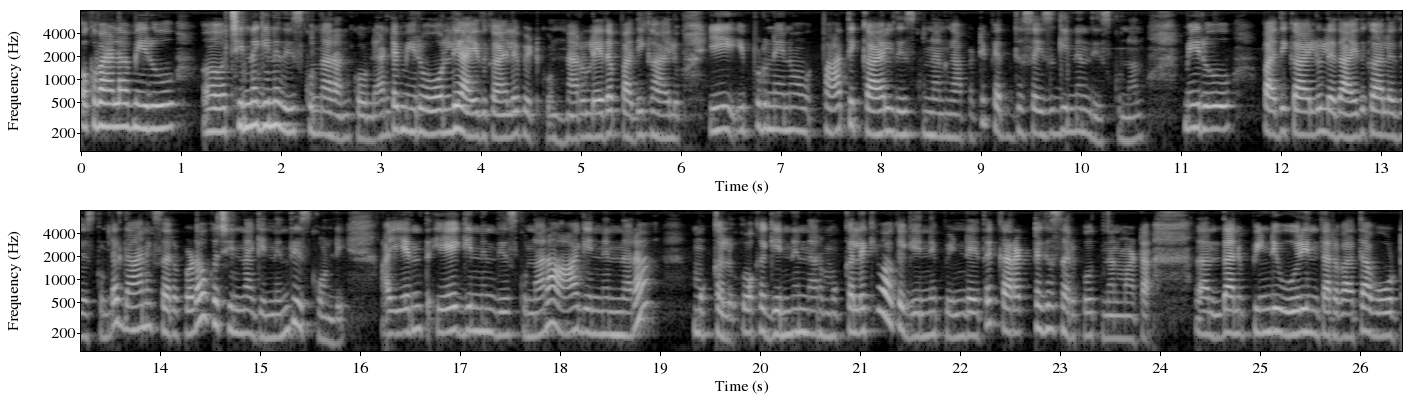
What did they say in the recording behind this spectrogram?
ఒకవేళ మీరు చిన్న గిన్నె తీసుకున్నారనుకోండి అంటే మీరు ఓన్లీ ఐదు కాయలే పెట్టుకుంటున్నారు లేదా పది కాయలు. ఈ ఇప్పుడు నేను పాతి కాయలు తీసుకున్నాను కాబట్టి పెద్ద సైజు గిన్నెను తీసుకున్నాను. మీరు పది కాయలు లేదా ఐదు కాయలు తీసుకుంటే దానికి సరిపడా ఒక చిన్న గిన్నెని తీసుకోండి. ఎంత ఏ గిన్నెని తీసుకున్నారో ఆ గిన్నెన్నర ముక్కలు. ఒక గిన్నెన్నర ముక్కలకి ఒక గిన్నె పిండి అయితే కరెక్ట్గా సరిపోతుంది అనమాట దాని పిండి ఊరిన తర్వాత ఊట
